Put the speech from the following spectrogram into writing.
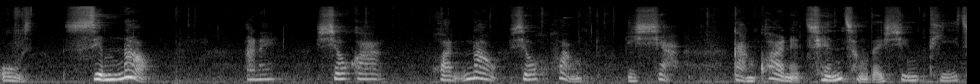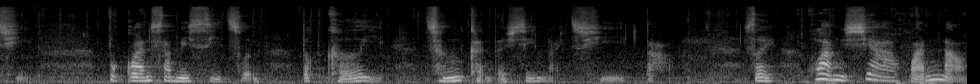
有心闹，啊呢，小可烦恼，小放一下，赶快呢，虔诚的心提起，不管什么时阵。都可以诚恳的心来祈祷，所以放下烦恼，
